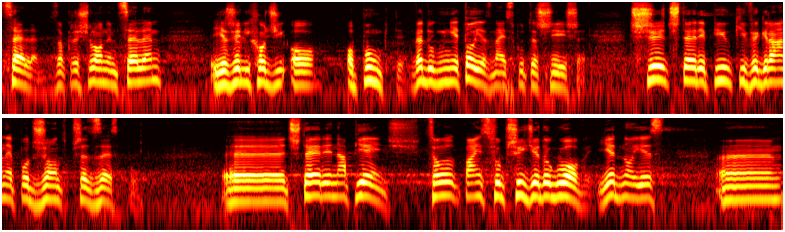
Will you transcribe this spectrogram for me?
celem. Z określonym celem, jeżeli chodzi o, o punkty. Według mnie to jest najskuteczniejsze. Trzy, cztery piłki wygrane pod rząd przez zespół. E, 4 na 5. Co Państwu przyjdzie do głowy? Jedno jest, e,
